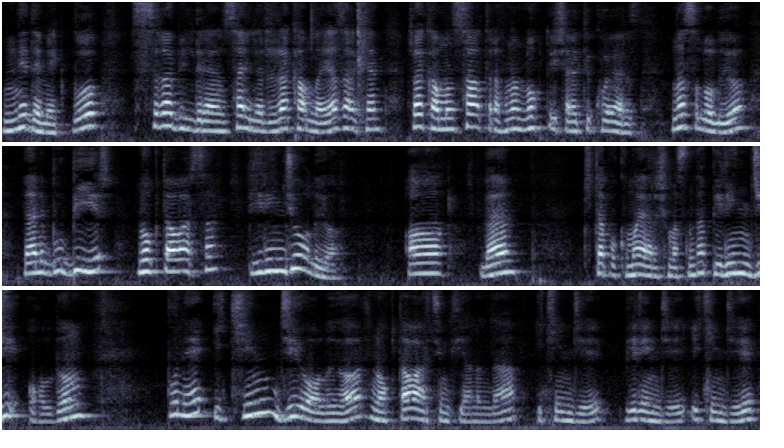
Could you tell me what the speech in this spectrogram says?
Ne demek bu? Sıra bildiren sayıları rakamla yazarken rakamın sağ tarafına nokta işareti koyarız. Nasıl oluyor? Yani bu bir nokta varsa birinci oluyor. Aa ben kitap okuma yarışmasında birinci oldum. Bu ne? İkinci oluyor. Nokta var çünkü yanında. İkinci, birinci, ikinci,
